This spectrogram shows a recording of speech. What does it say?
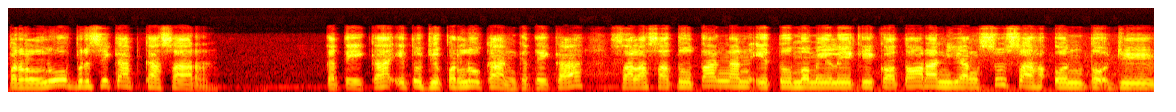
perlu bersikap kasar ketika itu diperlukan ketika salah satu tangan itu memiliki kotoran yang susah untuk di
